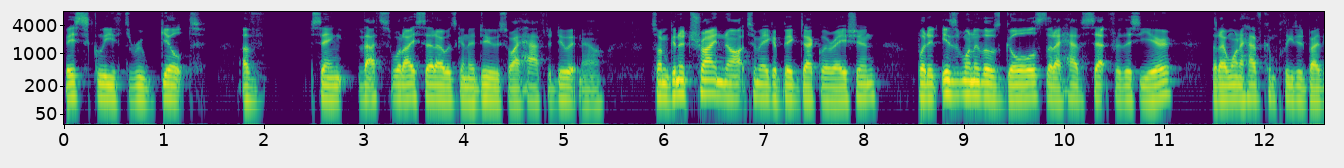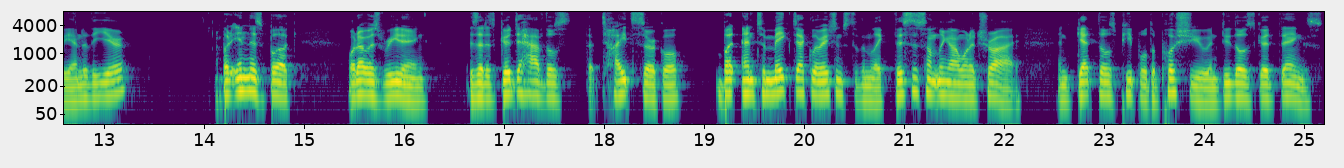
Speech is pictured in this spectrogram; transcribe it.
basically through guilt of saying, that's what I said I was going to do. So I have to do it now. So I'm going to try not to make a big declaration, but it is one of those goals that I have set for this year that I want to have completed by the end of the year. But in this book, what I was reading is that it's good to have those that tight circle, but and to make declarations to them like this is something I want to try and get those people to push you and do those good things.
